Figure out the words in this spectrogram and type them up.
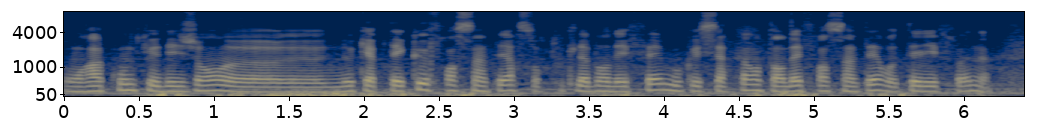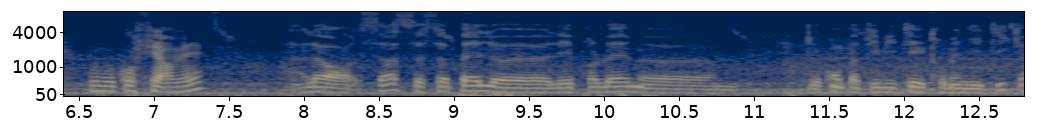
on raconte que des gens ne captaient que France Inter sur toute la bande FM ou que certains entendaient France Inter au téléphone. Vous nous confirmez Alors ça, ça s'appelle euh, les problèmes euh, de compatibilité électromagnétique.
